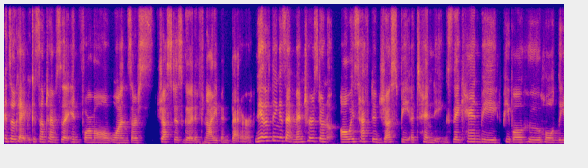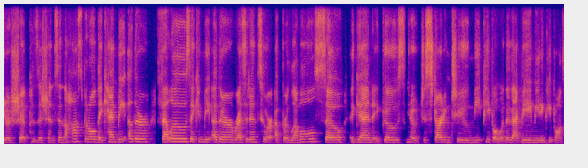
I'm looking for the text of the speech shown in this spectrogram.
it's okay because sometimes the informal ones are just as good, if not even better. The other thing is that mentors don't always have to just be attendings. They can be people who hold leadership positions in the hospital. They can be other fellows. They can be other residents who are upper levels. So again, it goes, you know, just starting to meet people, whether that be meeting people on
